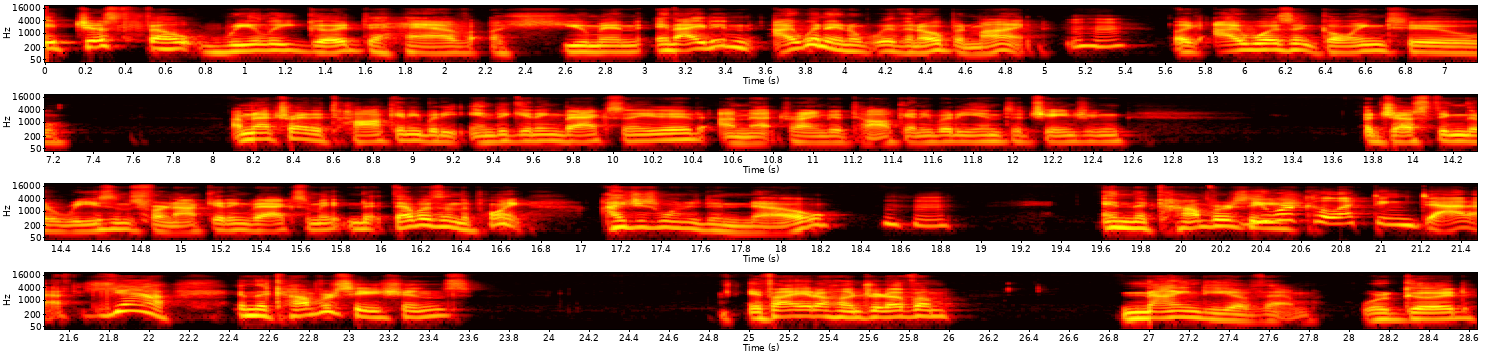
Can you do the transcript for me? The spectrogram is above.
it just felt really good to have a human and I didn't I went in with an open mind. Mm-hmm. Like I wasn't going to I'm not trying to talk anybody into getting vaccinated. I'm not trying to talk anybody into changing adjusting their reasons for not getting vaccinated. That wasn't the point. I just wanted to know. Mm-hmm. And the conversation You were collecting data. Yeah. And the conversations, if I had 100 of them, 90 of them were good,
